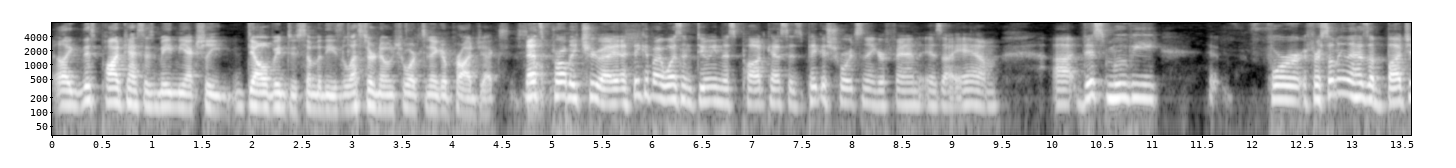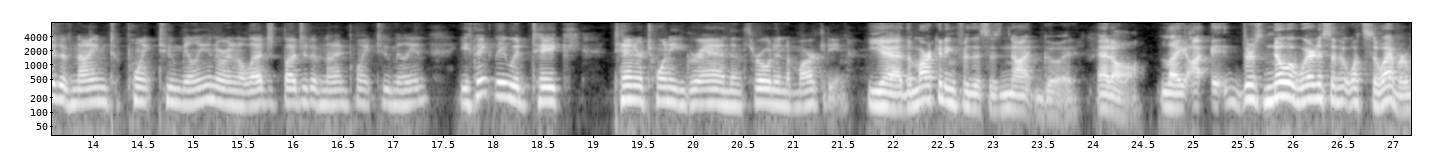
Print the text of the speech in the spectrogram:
Like, this podcast has made me actually delve into some of these lesser known Schwarzenegger projects. So- That's probably true. I, I think if I wasn't doing this podcast as big a Schwarzenegger fan as I am, uh, this movie for for something that has a budget of 9.2 million or an alleged budget of 9.2 million, you think they would take 10 or 20 grand and throw it into marketing. Yeah, the marketing for this is not good at all. Like, I, there's no awareness of it whatsoever.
